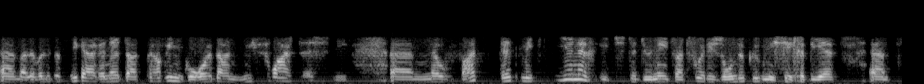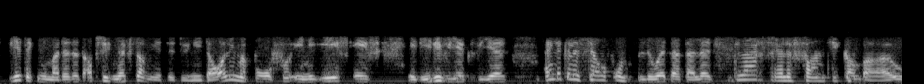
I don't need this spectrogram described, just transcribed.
um, hulle wil die publiek herinner dat Pravin Gordhan nie swart is nie. Ehm um, nou wat dit met enigiets te doen het wat voor die sondekommissie gebeur um, weet ek nie maar dit het absoluut niks daarmee te doen nie. Dalie Mpofu en die EFF het hierdie week weer eintlik hulle self ontbloot dat hulle slegs relevantie kan behou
